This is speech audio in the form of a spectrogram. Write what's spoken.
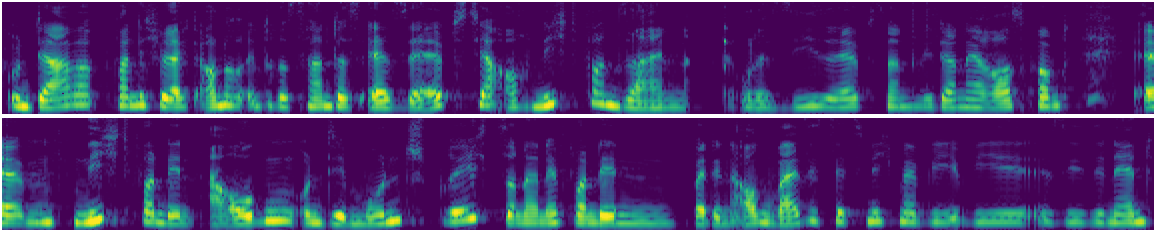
Und da fand ich vielleicht auch noch interessant, dass er selbst ja auch nicht von seinen, oder sie selbst dann, wie dann herauskommt, ähm, nicht von den Augen und dem Mund spricht, sondern von den, bei den Augen weiß ich jetzt nicht mehr, wie, wie sie sie nennt,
